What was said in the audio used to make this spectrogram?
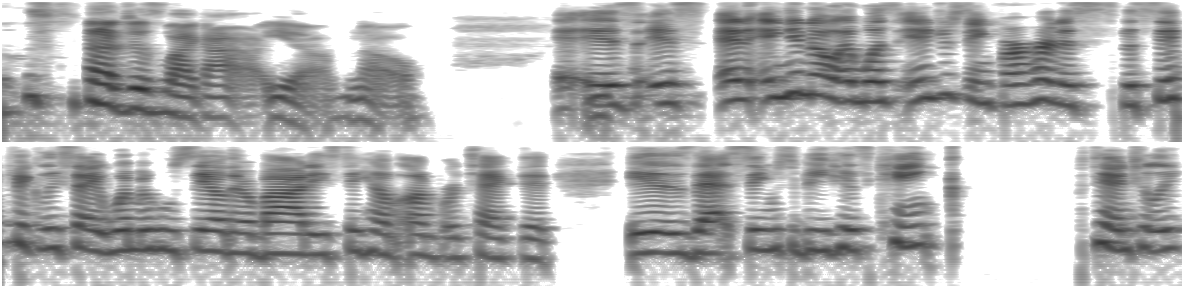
it's not just like I. Yeah, no. Mm. Is is and and you know it was interesting for her to specifically say women who sell their bodies to him unprotected is that seems to be his kink potentially.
